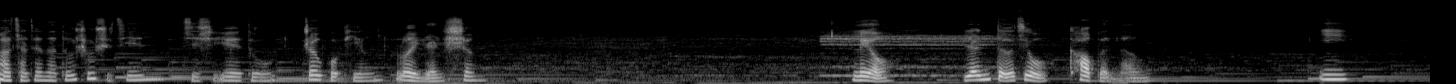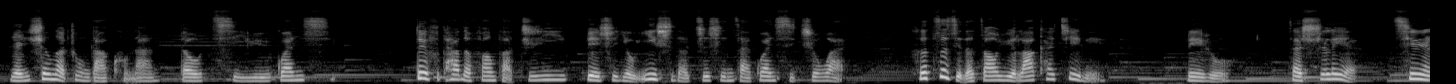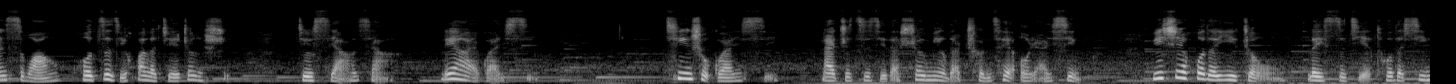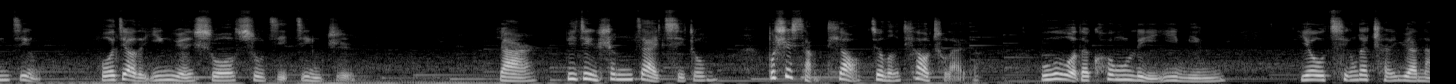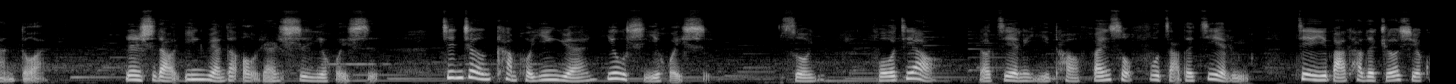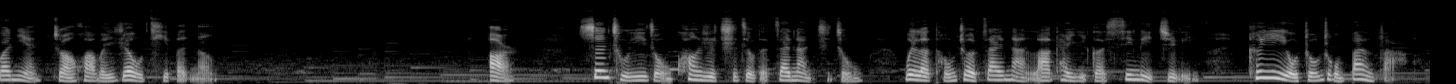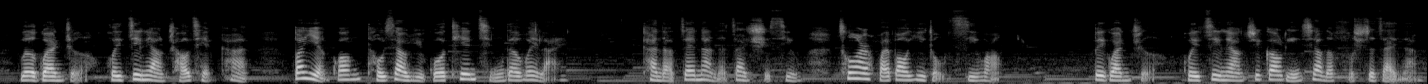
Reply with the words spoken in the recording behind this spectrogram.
马强强的读书时间，继续阅读《周国平论人生》六，人得救靠本能。一，人生的重大苦难都起于关系，对付他的方法之一，便是有意识的置身在关系之外，和自己的遭遇拉开距离。例如，在失恋、亲人死亡。或自己患了绝症时，就想想恋爱关系、亲属关系，乃至自己的生命的纯粹偶然性，于是获得一种类似解脱的心境。佛教的因缘说恕己尽之。然而，毕竟生在其中，不是想跳就能跳出来的。无我的空里一明，有情的尘缘难断。认识到因缘的偶然是一回事，真正看破因缘又是一回事。所以，佛教要建立一套繁琐复杂的戒律，借以把他的哲学观念转化为肉体本能。二，身处一种旷日持久的灾难之中，为了同这灾难拉开一个心理距离，可以有种种办法。乐观者会尽量朝前看，把眼光投向雨过天晴的未来，看到灾难的暂时性，从而怀抱一种希望。悲观者会尽量居高临下的俯视灾难，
